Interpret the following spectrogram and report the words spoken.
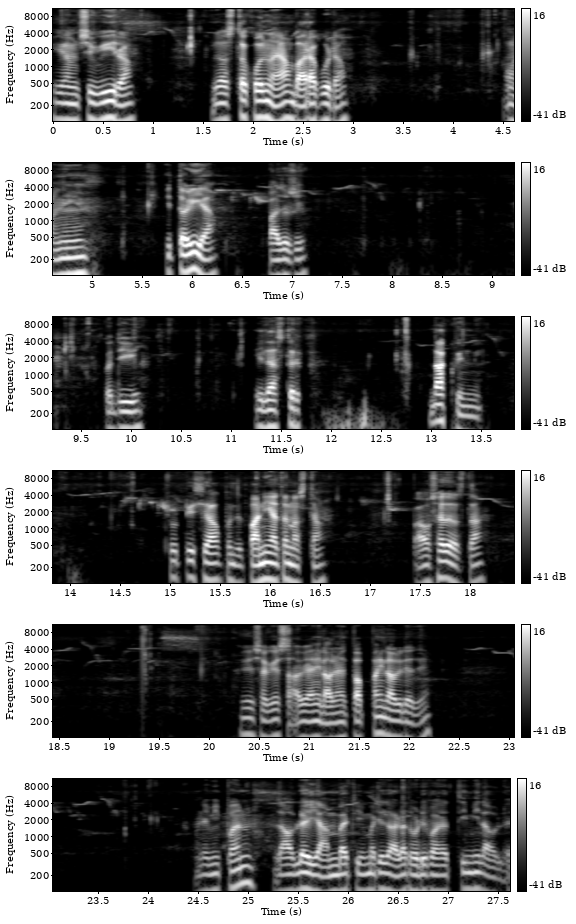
ही आमची विहीर हा. जास्त खोल नाही हा बारा फूट हा. आणि ही तळी हा बाजूची. कधी इलास तर दाखवीन मी. छोटीशी हा पण त्यात पाणी आता नसता. पावसाळ्यात असता. हे सगळे सावे आणि लावले आहेत. पप्पानी लावलेले ते म्हणजे मी पण लावले आंब्याची आंब्याची झाडं थोडीफार आहेत ती मी लावले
